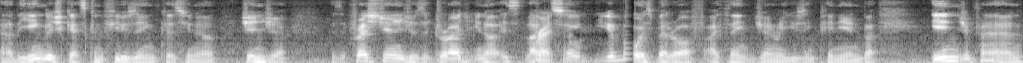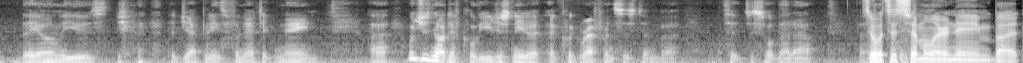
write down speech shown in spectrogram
Uh, the English gets confusing because you know ginger. Is it fresh ginger? Is it dry? You know, it's like right. so. You're always better off, I think, generally using pinyin. But in Japan, they only use the Japanese phonetic name. Uh, which is not difficult. You just need a, a quick reference system uh, to, to sort that out. So it's a similar name, but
